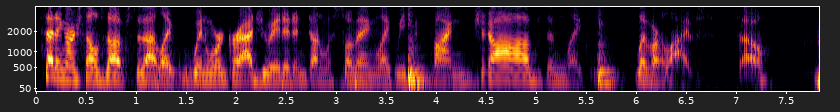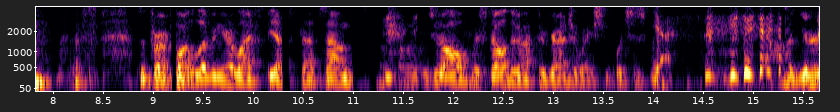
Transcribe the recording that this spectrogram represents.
setting ourselves up so that like when we're graduated and done with swimming, like we can find jobs and like live our lives. So that's, that's a fair point. Living your life. Yes, that sounds something we should all we should all do after graduation, which is great. yes. you're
